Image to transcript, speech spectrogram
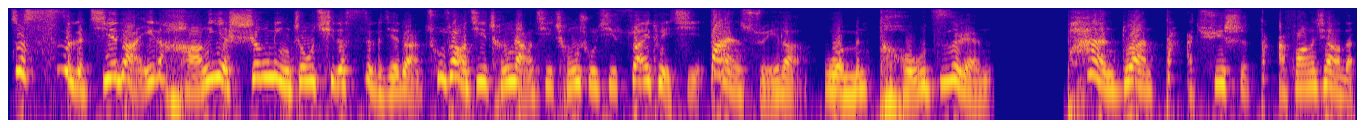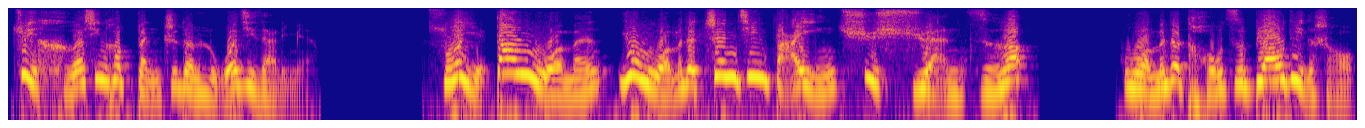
这四个阶段，一个行业生命周期的四个阶段：初创期、成长期、成熟期、衰退期，伴随了我们投资人判断大趋势、大方向的最核心和本质的逻辑在里面。所以，当我们用我们的真金白银去选择我们的投资标的的时候，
